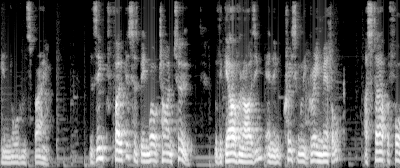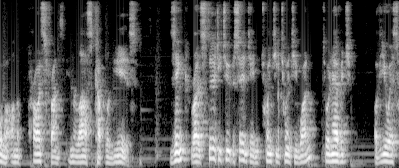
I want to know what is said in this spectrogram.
in northern Spain. The zinc focus has been well timed too, with the galvanising and increasingly green metal a star performer on the price front in the last couple of years. Zinc rose 32% in 2021 to an average of US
